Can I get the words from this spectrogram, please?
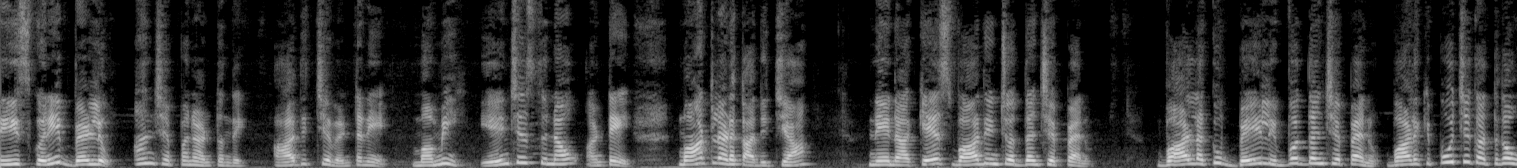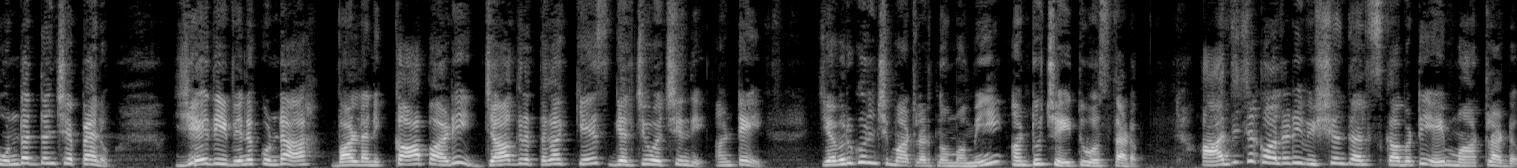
తీసుకుని వెళ్ళు అని చెప్పని అంటుంది. ఆదిత్య వెంటనే మమ్మీ ఏం చేస్తున్నావు? అంటే మాట్లాడక ఆదిత్య నేను ఆ కేసు వాదించొద్దని చెప్పాను. వాళ్ళకు బెయిల్ ఇవ్వొద్దని చెప్పాను. వాళ్ళకి పూచికత్తుగా ఉండొద్దని చెప్పాను. ఏది వినకుండా వాళ్ళని కాపాడి జాగ్రత్తగా కేసు గెలిచి వచ్చింది. అంటే ఎవరి గురించి మాట్లాడుతున్నావు మమ్మీ? అంటూ చైతు వస్తాడు. ఆదిత్యకు ఆల్రెడీ విషయం తెలుసు కాబట్టి ఏం మాట్లాడు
